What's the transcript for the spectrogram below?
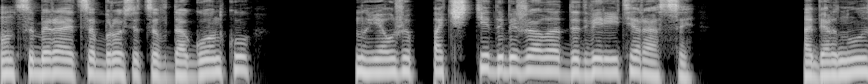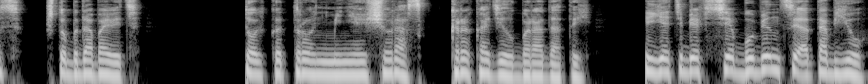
он собирается броситься в догонку, но я уже почти добежала до двери террасы. Обернулась, чтобы добавить «Только тронь меня еще раз, крокодил бородатый, и я тебе все бубенцы отобью».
